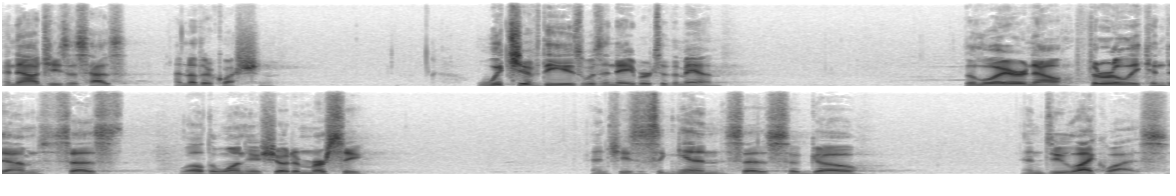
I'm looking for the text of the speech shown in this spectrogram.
And now Jesus has another question Which of these was a neighbor to the man? The lawyer, now thoroughly condemned, says, Well, the one who showed him mercy. And Jesus again says, So go and do likewise.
